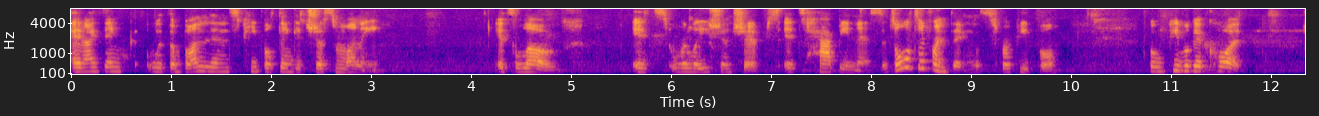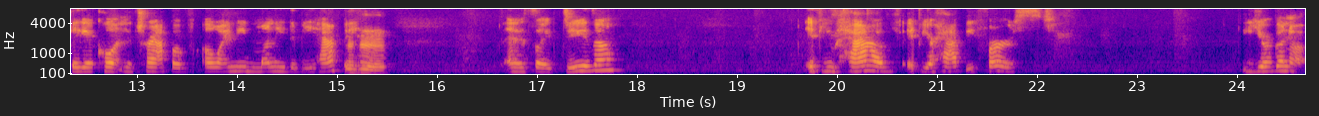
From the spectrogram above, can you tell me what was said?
And I think with abundance, people think it's just money. It's love. It's relationships. It's happiness. It's all different things for people. But when people get mm-hmm. caught, they get caught in the trap of, oh, I need money to be happy. Mhm. And it's like, do you though? If you have, if you're happy first, you're gonna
